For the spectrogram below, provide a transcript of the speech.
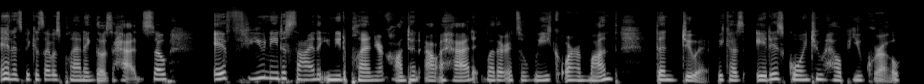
And it's because I was planning those ahead. So if you need a sign that you need to plan your content out ahead, whether it's a week or a month, then do it because it is going to help you grow.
